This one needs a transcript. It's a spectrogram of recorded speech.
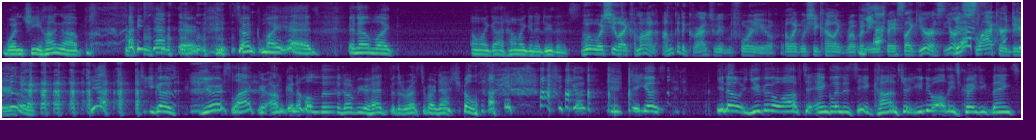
when she hung up. I sat there, sunk my head, and I'm like, "Oh my God, how am I going to do this?" What was she like? Come on, I'm gonna graduate before you. Or like, was she kind of like rubbing it in your face, like you're a you're Yeah, a slacker, dude? yeah. She goes, You're a slacker. I'm gonna hold it over your head for the rest of our natural lives. she goes, she goes, you know, you go off to England to see a concert, you do all these crazy things.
